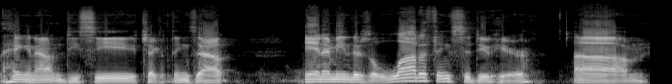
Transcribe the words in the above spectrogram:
hanging out in DC, checking things out, and I mean, there's a lot of things to do here. Um,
